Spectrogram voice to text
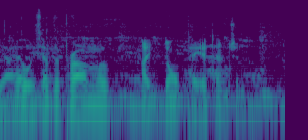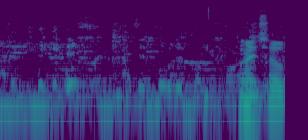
Yeah, I always have the problem of I don't pay attention. All right, so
